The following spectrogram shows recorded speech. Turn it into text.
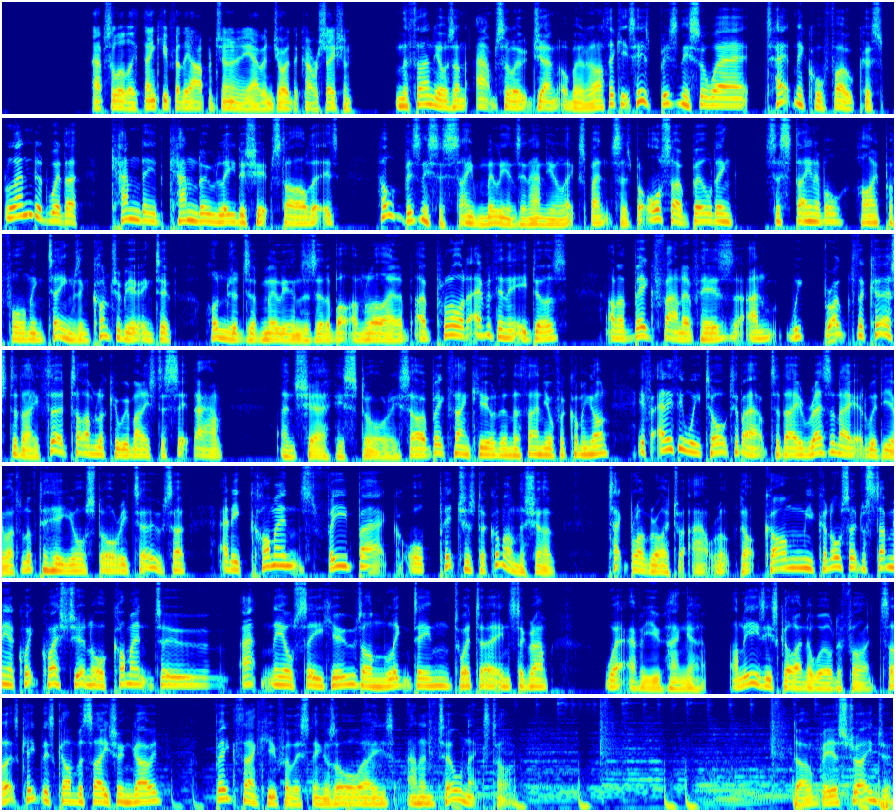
Absolutely. Thank you for the opportunity. I've enjoyed the conversation. Nathaniel is an absolute gentleman, and I think it's his business aware, technical focus, blended with a candid, can do leadership style that has helped businesses save millions in annual expenses, but also building sustainable, high performing teams and contributing to hundreds of millions to the bottom line. I applaud everything that he does. I'm a big fan of his, and we broke the curse today. Third time lucky we managed to sit down and share his story. So a big thank you to Nathaniel for coming on. If anything we talked about today resonated with you, I'd love to hear your story too. So any comments, feedback, or pictures to come on the show, techblogwriter@outlook.com. You can also just send me a quick question or comment to at Neil C. Hughes on LinkedIn, Twitter, Instagram, wherever you hang out. I'm the easiest guy in the world to find. So let's keep this conversation going. Big thank you for listening as always, and until next time, don't be a stranger.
